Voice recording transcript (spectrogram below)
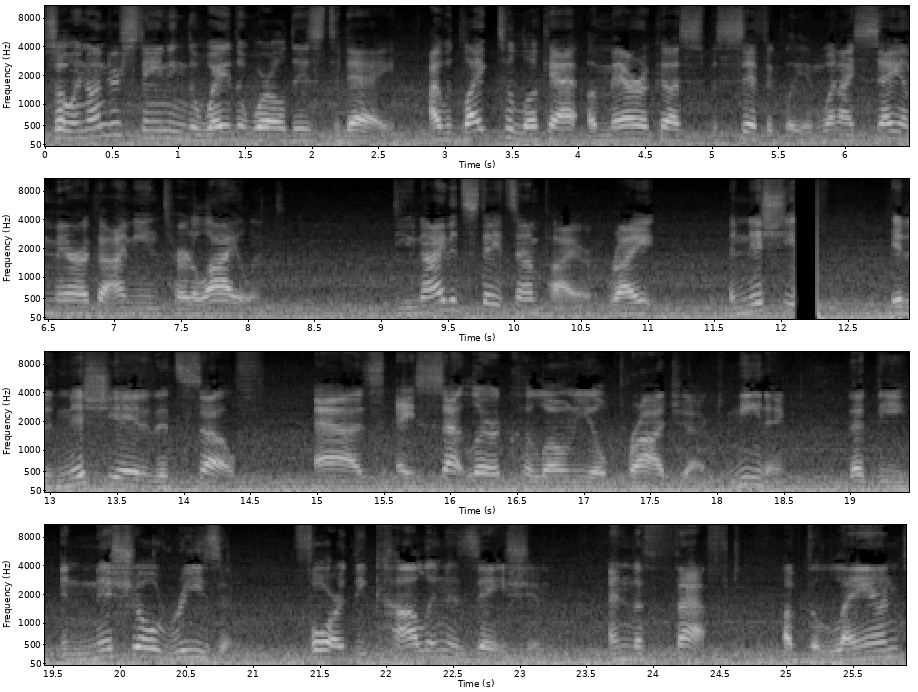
So, in understanding the way the world is today, I would like to look at America specifically. And when I say America, I mean Turtle Island. The United States Empire, right? Initiate, it initiated itself as a settler colonial project, meaning that the initial reason for the colonization and the theft of the land,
